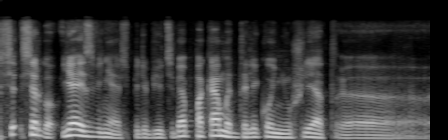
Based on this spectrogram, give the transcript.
Серго, я извиняюсь, перебью тебя. Пока мы далеко не ушли от э,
